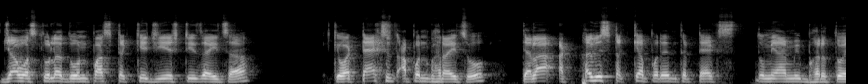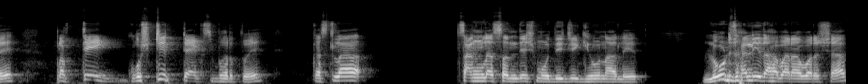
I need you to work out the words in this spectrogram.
ज्या वस्तूला दोन पाच टक्के जी एस टी जायचा किंवा टॅक्स आपण भरायचो त्याला अठ्ठावीस टक्क्यापर्यंत टॅक्स तुम्ही आम्ही भरतोय. प्रत्येक गोष्टीत टॅक्स भरतोय. कसला चांगला संदेश मोदीजी घेऊन आलेत. लूट झाली दहा बारा वर्षात.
